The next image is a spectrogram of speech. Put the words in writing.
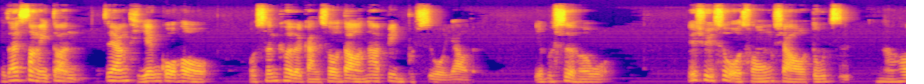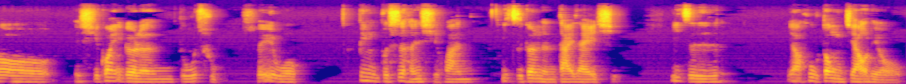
我在上一段这样体验过后，我深刻的感受到那并不是我要的，也不适合我。也许是我从小独子，然后也习惯一个人独处，所以我并不是很喜欢一直跟人待在一起，一直要互动交流，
